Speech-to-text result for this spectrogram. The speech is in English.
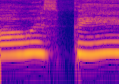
always be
